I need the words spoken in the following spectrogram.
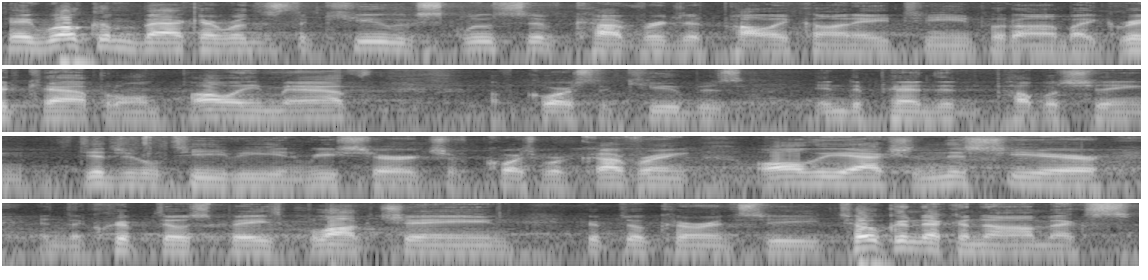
Hey, welcome back everyone. This is theCUBE exclusive coverage at Polycon 18 put on by Grid Capital and Polymath. Of course, theCUBE is independent publishing, digital TV and research. Of course, we're covering all the action this year in the crypto space, blockchain, cryptocurrency, token economics.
